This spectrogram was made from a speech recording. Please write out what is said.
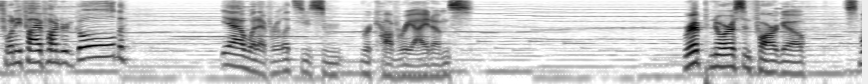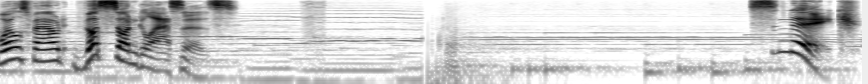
2,500 gold? Yeah, whatever. Let's use some recovery items. Rip, Norris, and Fargo. Spoils found the sunglasses. Snake,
